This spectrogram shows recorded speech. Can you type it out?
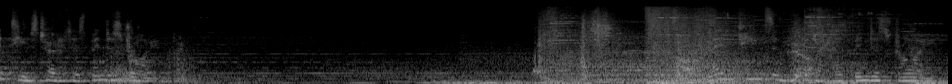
Red Team's turret has been destroyed. Red Team's has been destroyed.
